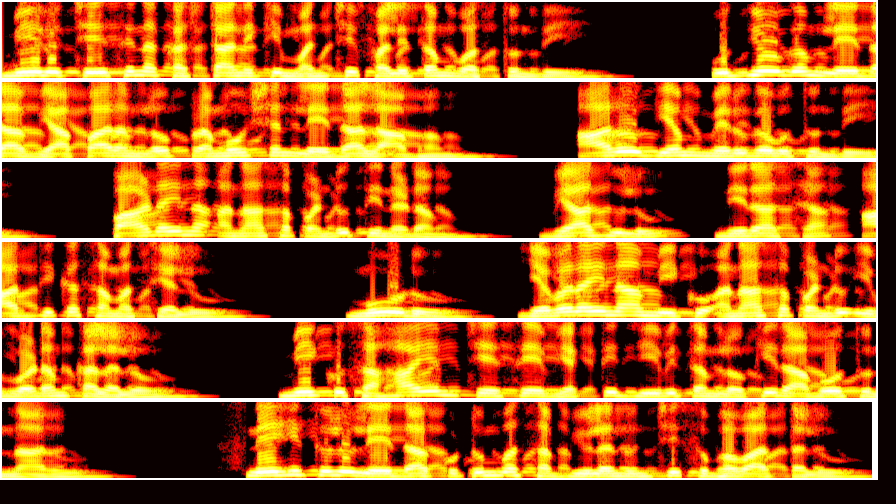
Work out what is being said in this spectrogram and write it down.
మీరు చేసిన కష్టానికి మంచి ఫలితం వస్తుంది. ఉద్యోగం లేదా వ్యాపారంలో ప్రమోషన్ లేదా లాభం. ఆరోగ్యం మెరుగవుతుంది. పాడైన అనాసపండు తినడం. వ్యాధులు నిరాశ ఆర్థిక సమస్యలు. మూడు. ఎవరైనా మీకు అనాసపండు ఇవ్వడం కలలో. మీకు సహాయం చేసే వ్యక్తి జీవితంలోకి రాబోతున్నారు. స్నేహితులు లేదా కుటుంబ సభ్యుల నుంచి శుభవార్తలు.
